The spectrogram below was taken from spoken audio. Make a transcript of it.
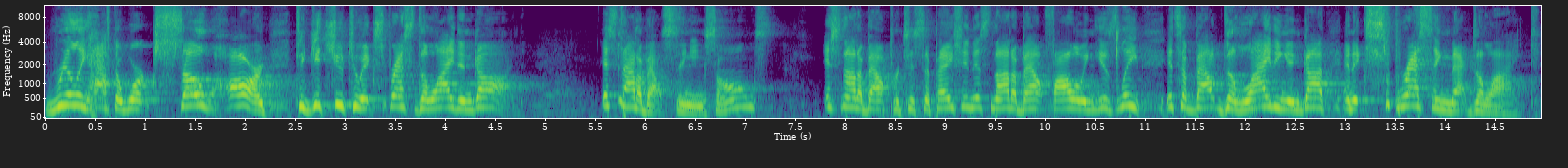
really have to work so hard to get you to express delight in God. It's not about singing songs. It's not about participation. It's not about following his lead. It's about delighting in God and expressing that delight.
